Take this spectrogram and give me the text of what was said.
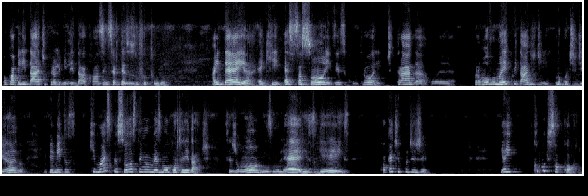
ou com a habilidade para eu me lidar com as incertezas do futuro? A ideia é que essas ações e esse controle te traga, é, promova uma equidade de, no cotidiano e permita que mais pessoas tenham a mesma oportunidade, sejam homens, mulheres, gays, qualquer tipo de gênero. E aí, como que isso ocorre?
